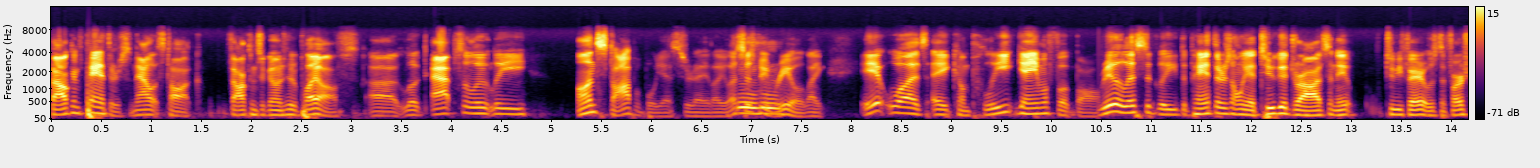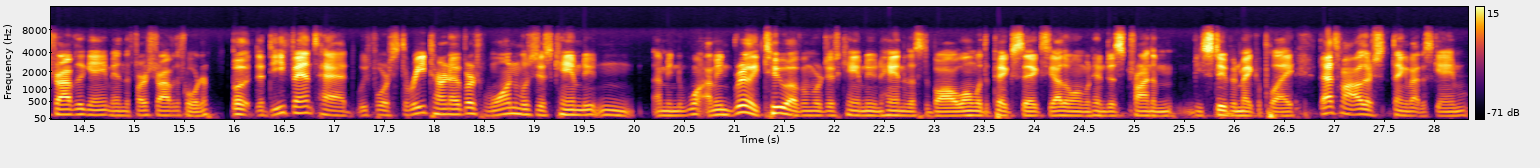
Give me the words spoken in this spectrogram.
Falcons Panthers. Now let's talk. Falcons are going to the playoffs. Uh, looked absolutely unstoppable yesterday. Like let's just be Mhm. real. Like it was a complete game of football. Realistically, the Panthers only had two good drives, and it. To be fair, it was the first drive of the game and the first drive of the quarter. But the defense had we forced three turnovers. One was just Cam Newton. I mean, one, I mean, really, two of them were just Cam Newton handed us the ball. One with the pick six, the other one with him just trying to be stupid, and make a play. That's my other thing about this game.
